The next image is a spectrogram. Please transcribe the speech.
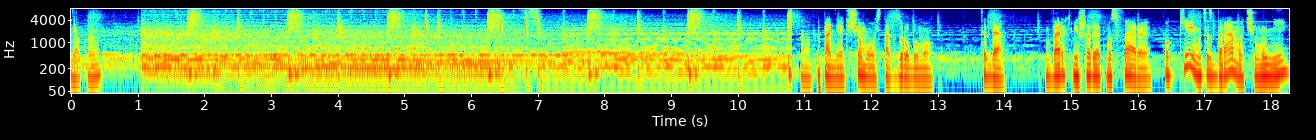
Дякую. Питання, якщо ми ось так зробимо, це де? Верхні шари атмосфери. Окей, ми це зберемо, чому ні?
